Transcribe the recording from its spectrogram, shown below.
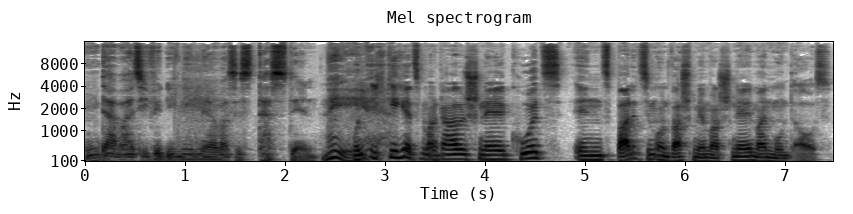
da weiß ich wirklich nicht mehr, was ist das denn? Nee. Und ich gehe jetzt mal gerade schnell kurz ins Badezimmer und wasche mir mal schnell meinen Mund aus.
